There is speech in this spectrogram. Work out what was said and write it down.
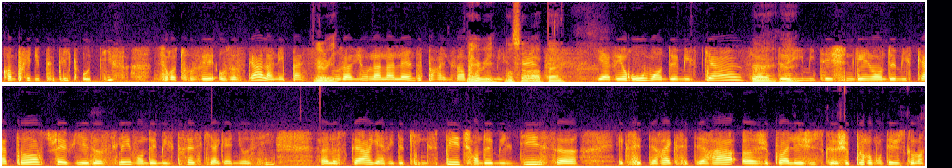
comme prix du public au TIFF se retrouvaient aux Oscars. L'année passée, eh nous avions La La Land, par exemple, eh en oui, 2016. Il y avait Room en 2015, ouais, The Imitation Game en 2014, Twelve Years a Slave en 2013 qui a gagné aussi euh, l'Oscar. Il y avait The King's Speech en 2010, etc., etc. Je peux aller jusque, je peux remonter jusque loin.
